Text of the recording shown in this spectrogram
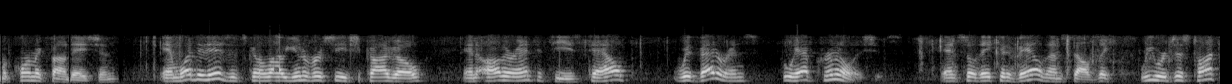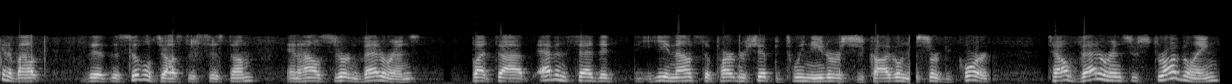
McCormick Foundation, and what it is, it's going to allow University of Chicago and other entities to help with veterans who have criminal issues, and so they can avail themselves. Like we were just talking about the the civil justice system and how certain veterans. But uh, Evans said that he announced a partnership between the University of Chicago and the Circuit Court to help veterans who are struggling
